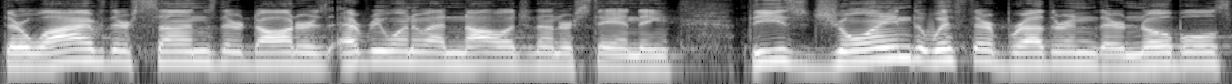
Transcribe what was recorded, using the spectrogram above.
their wives, their sons, their daughters, everyone who had knowledge and understanding, these joined with their brethren, their nobles,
